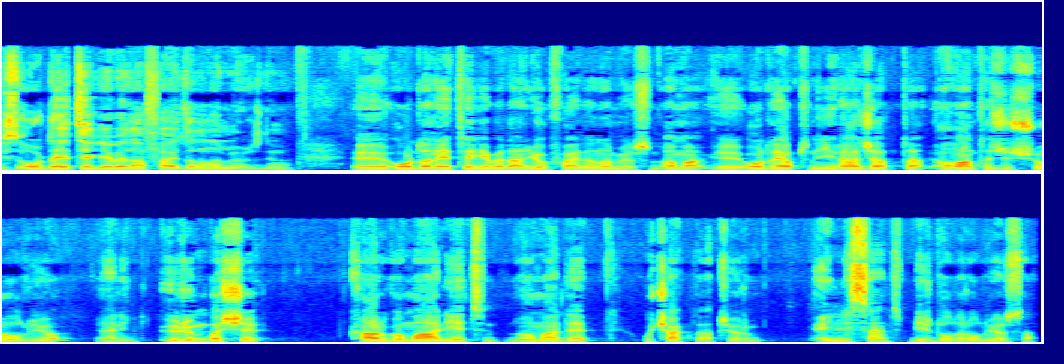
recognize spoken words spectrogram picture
Biz orada ETGB'den faydalanamıyoruz değil mi? Ee, oradan ETGB'den yok faydalanamıyorsun ama e, orada yaptığın ihracatta avantajın şu oluyor. Yani ürün başı kargo maliyetin normalde uçakla atıyorum 50 sent 1 dolar oluyorsa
